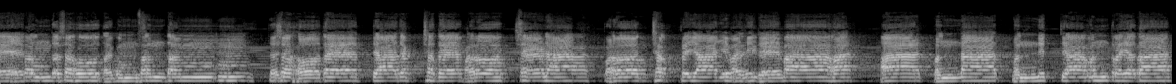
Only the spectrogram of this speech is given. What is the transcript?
एतम् दशभूतगुम् सन्तम्। परोक्षेण परोक्षप्रिया इव हि देवाः आत्मन्नात्मन्नित्यामन्त्रयत।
